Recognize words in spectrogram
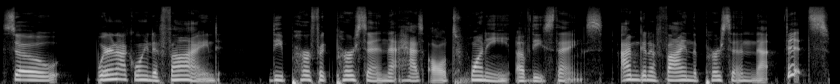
So we're not going to find the perfect person that has all 20 of these things. I'm going to find the person that fits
